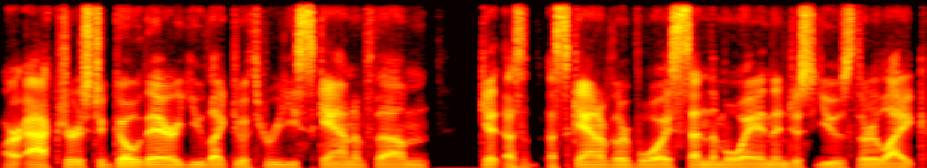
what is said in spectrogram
our actors to go there, you like do a 3D scan of them, get a, a scan of their voice, send them away and then just use their like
